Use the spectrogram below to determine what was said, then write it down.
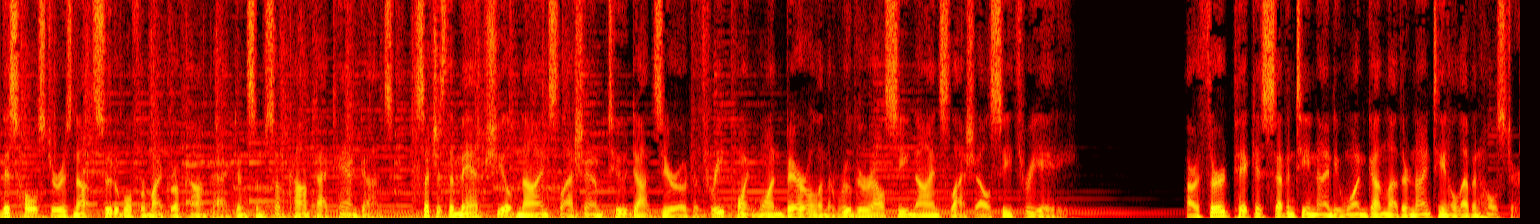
This holster is not suitable for micro-compact and some subcompact handguns, such as the M&P Shield 9-M2.0 to 3.1 barrel and the Ruger LC9-LC380. Our third pick is 1791 Gunleather 1911 holster.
